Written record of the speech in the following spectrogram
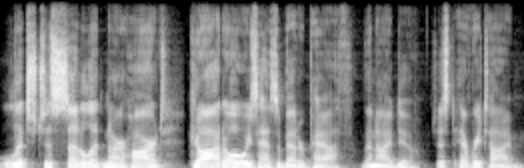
Let's just settle it in our heart. God always has a better path than I do, just every time.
